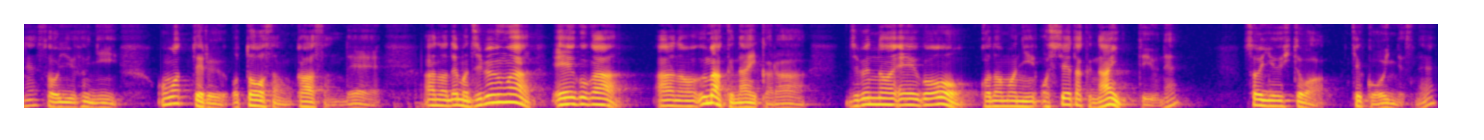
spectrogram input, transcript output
ね、そういうふうに思ってるお父さんお母さんであのでも自分は英語があのうまくないから自分の英語を子供に教えたくないっていうねそういう人は結構多いんですね。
